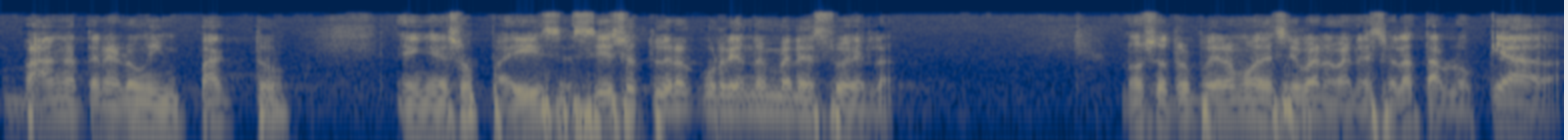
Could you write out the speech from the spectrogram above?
van a tener un impacto en esos países. Si eso estuviera ocurriendo en Venezuela, nosotros pudiéramos decir, bueno, Venezuela está bloqueada.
